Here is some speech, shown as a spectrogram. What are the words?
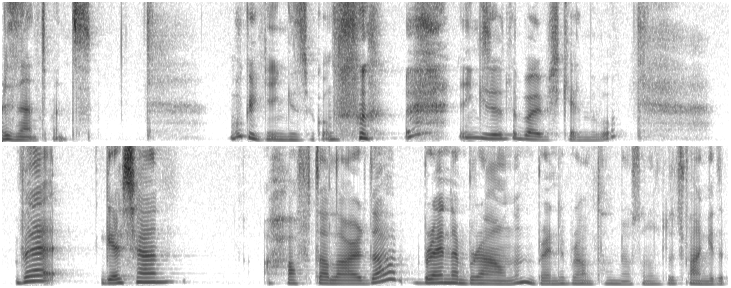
Resentment. Bugünkü İngilizce konusu. İngilizce'de böyle bir kelime bu. Ve geçen haftalarda Brené Brown'un, Brené Brown tanımıyorsanız lütfen gidip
